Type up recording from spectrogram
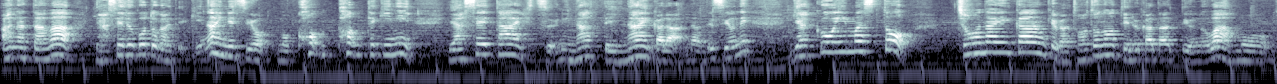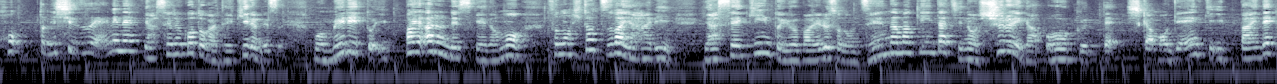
あなたは痩せることができないんですよ。もう根本的に痩せ体質になっていないからなんですよね。逆を言いますと腸内環境が整っている方っていうのはもう本当に自然にね痩せることができるんです。もうメリットいっぱいあるんですけれどもその一つはやはり痩せ菌と呼ばれるその善玉菌たちの種類が多くってしかも元気いっぱいで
